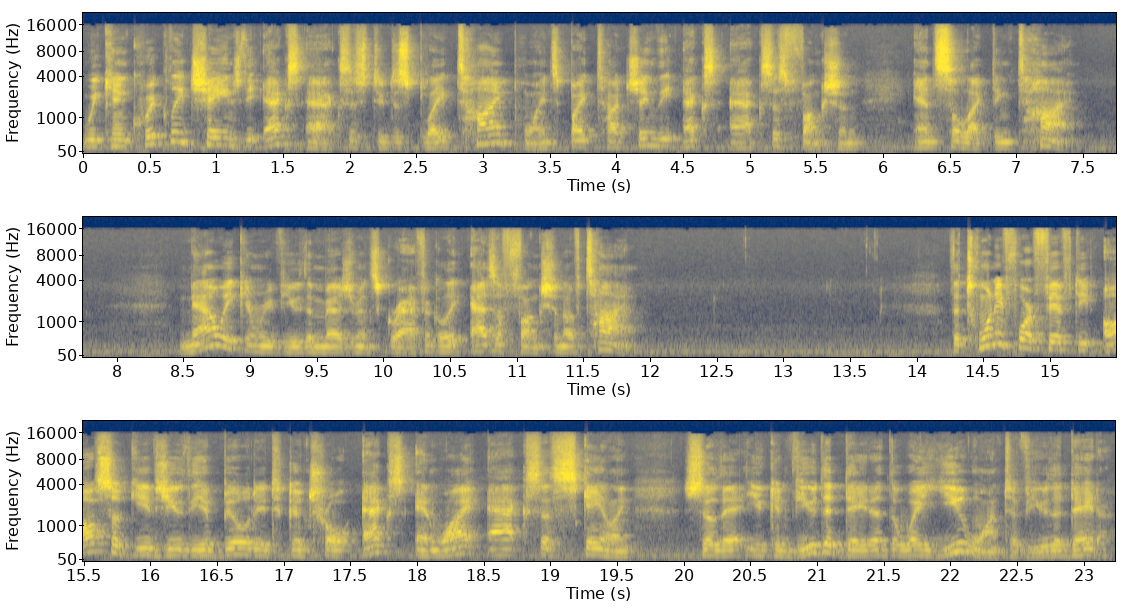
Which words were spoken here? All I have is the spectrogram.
we can quickly change the x-axis to display time points by touching the x-axis function and selecting time. Now we can review the measurements graphically as a function of time. The 2450 also gives you the ability to control X and Y axis scaling so that you can view the data the way you want to view the data.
